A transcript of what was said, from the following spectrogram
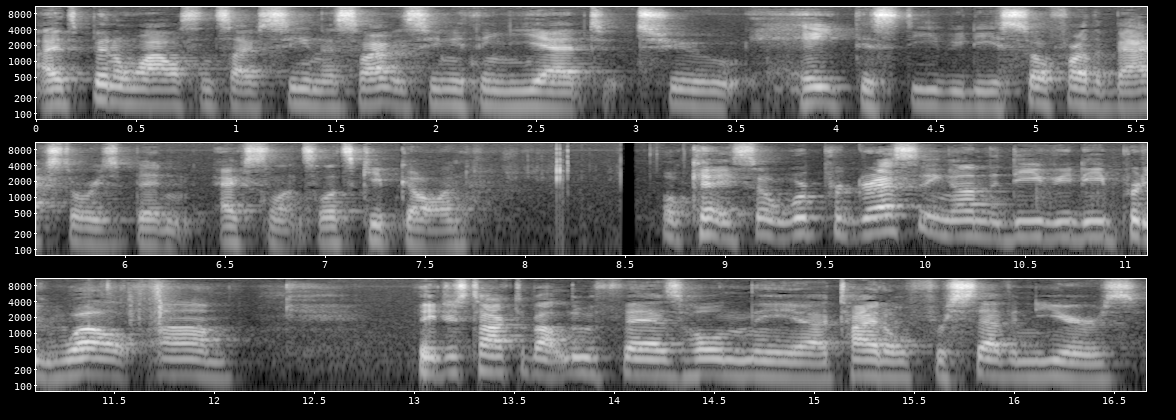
It's been a while since I've seen this, so I haven't seen anything yet to hate this DVD. So far, the backstory's been excellent, so let's keep going. Okay, so we're progressing on the DVD pretty well. Um, they just talked about Lou Thesz holding the uh, title for seven years,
